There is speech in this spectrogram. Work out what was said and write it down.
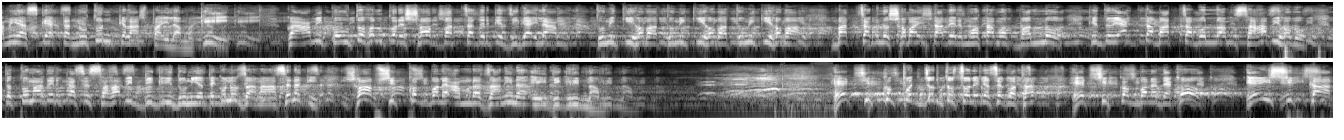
আমি আজকে একটা নতুন ক্লাস পাইলাম। কি? আমি কৌতূহল করে সব বাচ্চাদেরকে জিগাইলাম, তুমি কি হবা, তুমি কি হবা, তুমি কি হবা? বাচ্চাগুলো সবাই তাদের মতামত বলল, কিন্তু একটা বাচ্চা বলল, আমি সাহাবি হব। তো তোমাদের কাছে সাহাবির ডিগ্রি দুনিয়াতে কোনো জানা আছে নাকি? সব শিক্ষক বলে, আমরা জানি না এই ডিগ্রির নাম। হেড শিক্ষক পর্যন্ত চলে গেছে কথা। হেড শিক্ষক বলে, দেখো, এই শিক্ষার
